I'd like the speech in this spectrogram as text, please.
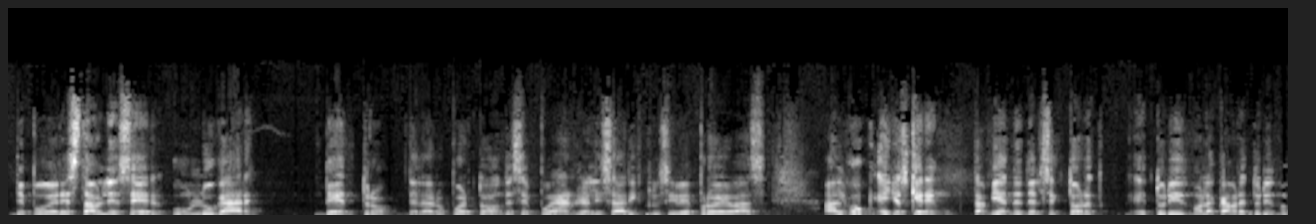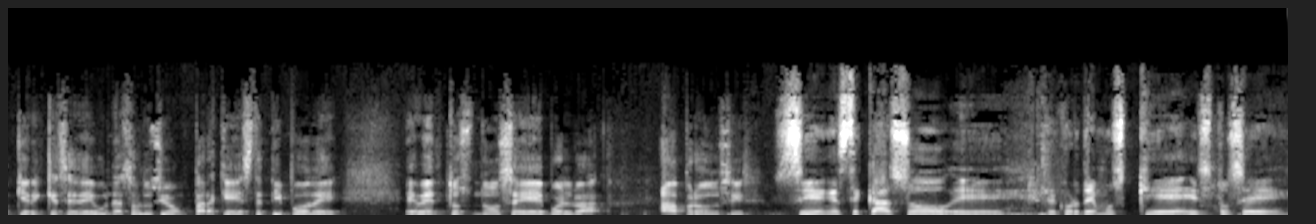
de poder establecer un lugar dentro del aeropuerto donde se puedan realizar inclusive pruebas. Algo que ellos quieren también desde el sector eh, turismo, la Cámara de Turismo quieren que se dé una solución para que este tipo de eventos no se vuelva a producir. Sí, en este caso eh, recordemos que esto se,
